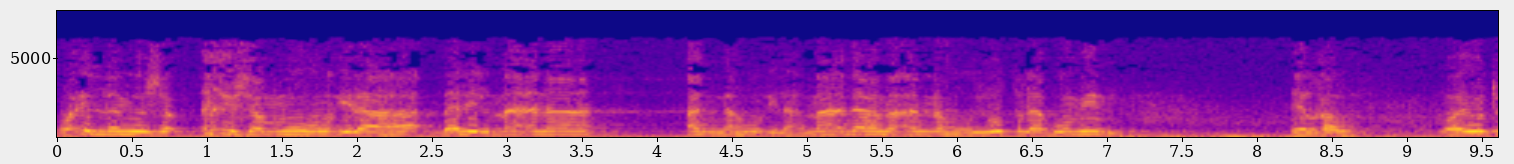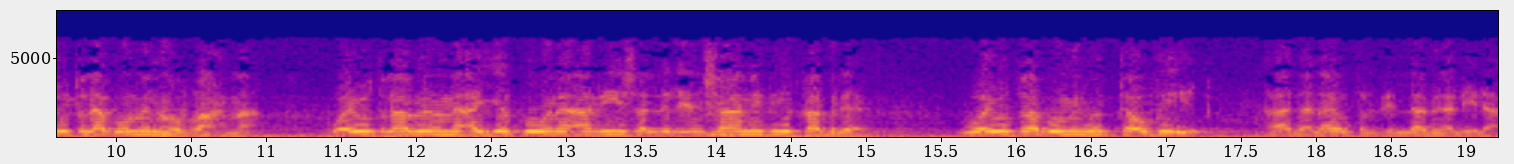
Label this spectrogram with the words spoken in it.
وإن لم يسموه إلها بل المعنى أنه إله. ما دام أنه يطلب منه الغوث ويطلب منه الرحمة ويطلب منه أن يكون أنيسا للإنسان في قبره ويطلب منه التوفيق هذا لا يطلب إلا من الإله.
